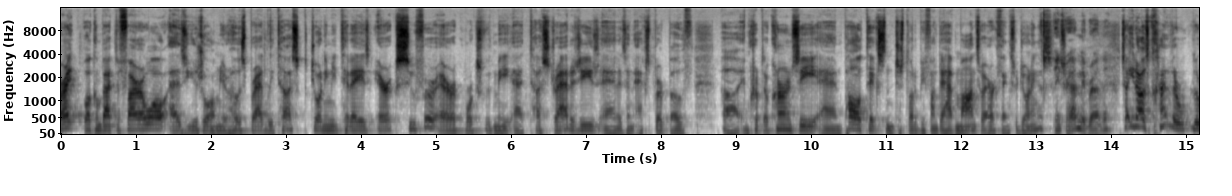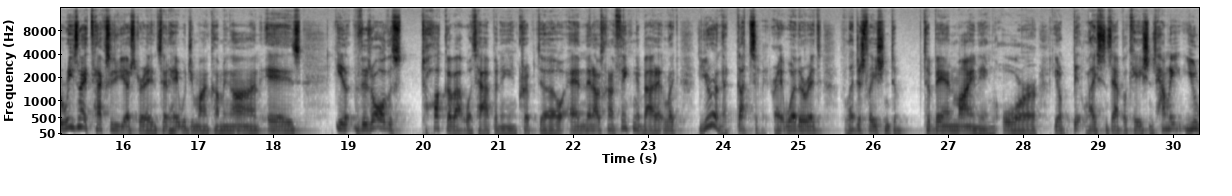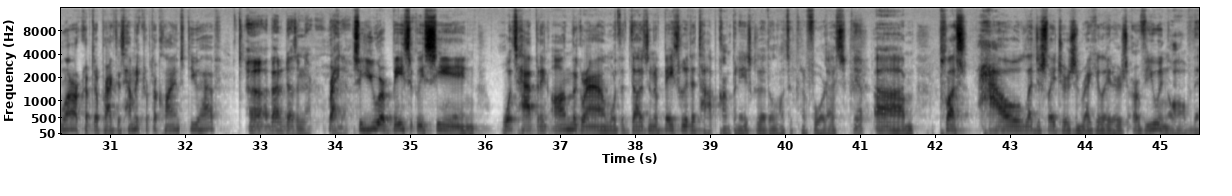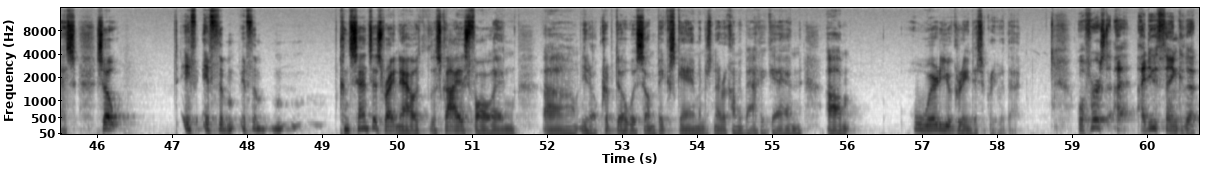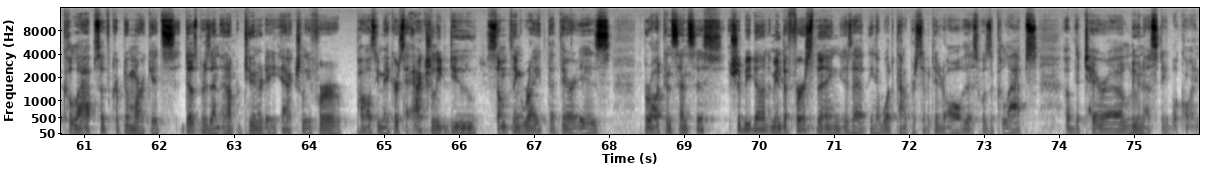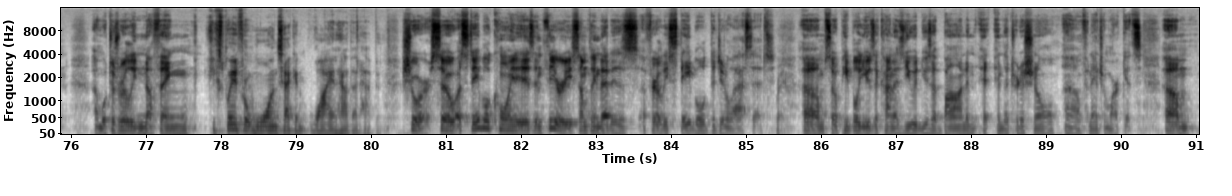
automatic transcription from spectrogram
All right, welcome back to Firewall. As usual, I'm your host, Bradley Tusk. Joining me today is Eric Soufer. Eric works with me at Tusk Strategies and is an expert both uh, in cryptocurrency and politics, and just thought it'd be fun to have him on. So, Eric, thanks for joining us. Thanks for having me, Bradley. So, you know, it's kind of the, the reason I texted you yesterday and said, hey, would you mind coming on is, you know, there's all this talk about what's happening in crypto. And then I was kind of thinking about it, like you're in the guts of it, right? Whether it's legislation to to ban mining or you know BitLicense applications. How many you run our crypto practice? How many crypto clients do you have? Uh, about a dozen now. Right. Now. So you are basically seeing what's happening on the ground with a dozen of basically the top companies because they're the ones who can afford us. Yep. Um, plus how legislators and regulators are viewing all of this. So if if the if the consensus right now is the sky is falling. Um, you know, crypto was some big scam and it's never coming back again. Um, where do you agree and disagree with that? Well, first, I, I, do think the collapse of crypto markets does present an opportunity actually for policymakers to actually do something right, that there is broad consensus should be done. I mean, the first thing is that you know what kind of precipitated all of this was the collapse of the Terra Luna stablecoin, um, which was really nothing. Explain for one second why and how that happened. Sure. So a stablecoin is, in theory, something that is a fairly stable digital asset. Right. Um, so people use it kind of as you would use a bond in, in the traditional uh, financial markets. Um,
